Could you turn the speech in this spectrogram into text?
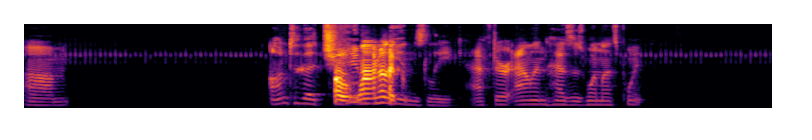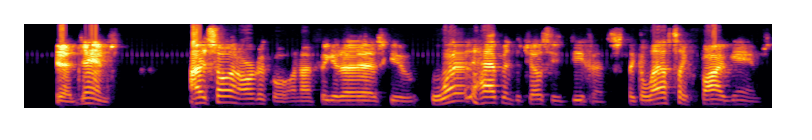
Um, on to the Oh, one other- Champions League after Allen has his one last point. Yeah, James. I saw an article and I figured I'd ask you what happened to Chelsea's defense? Like the last like five games.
